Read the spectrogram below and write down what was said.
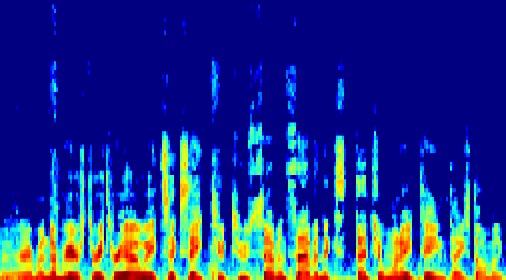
All right, my number here is 330-868-2277, extension 118. Thanks, Dominic.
